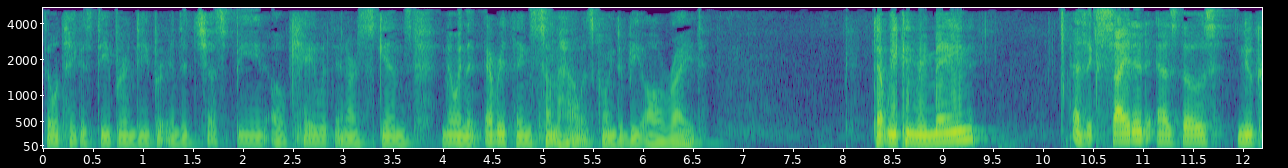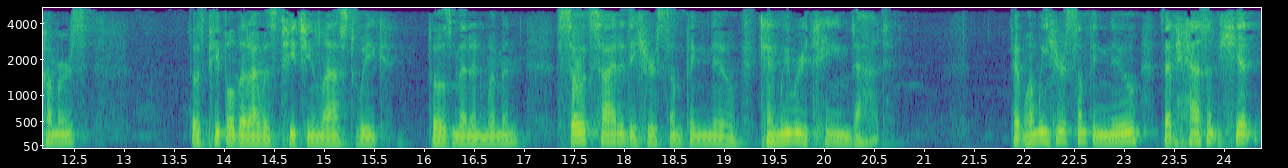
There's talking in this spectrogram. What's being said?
That will take us deeper and deeper into just being okay within our skins, knowing that everything somehow is going to be all right. That we can remain as excited as those newcomers, those people that I was teaching last week, those men and women, so excited to hear something new. Can we retain that? That when we hear something new that hasn't hit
